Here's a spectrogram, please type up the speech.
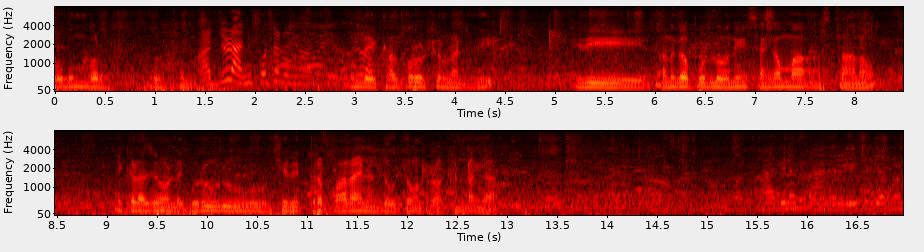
ఔదుంబర్ వృక్షం ఉండే కల్పవృక్షం లాంటిది ఇది కనుగపూర్లోని సంగమ్మ స్థానం ఇక్కడ చూడండి గురువు చరిత్ర పారాయణం చదువుతూ ఉంటారు అఖండంగా స్నానం చేసి జపం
